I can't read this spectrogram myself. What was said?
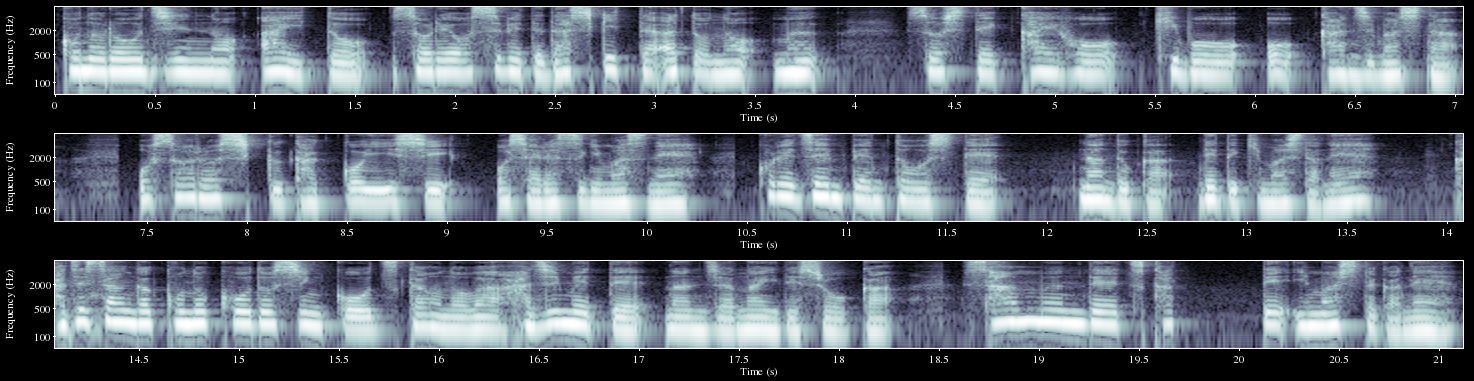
この老人の愛とそれを全て出し切った後の無、そして解放、希望を感じました。恐ろしくかっこいいし、おしゃれすぎますね。これ全編通して何度か出てきましたね。風さんがこのコード進行を使うのは初めてなんじゃないでしょうか。三文で使っていましたかね。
